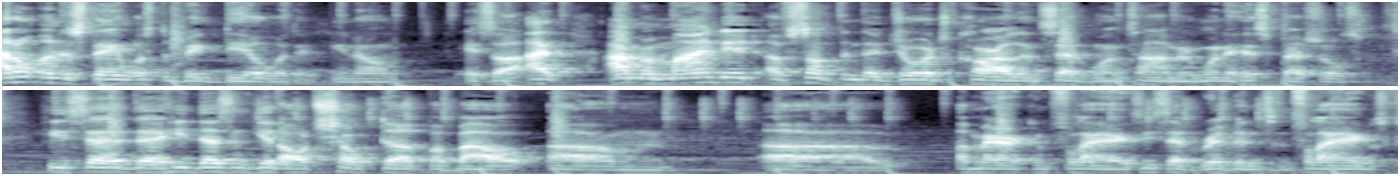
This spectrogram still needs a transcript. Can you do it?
I don't understand what's the big deal with it. You know, it's uh, I I'm reminded of something that George Carlin said one time in one of his specials. He said that he doesn't get all choked up about. Um, uh, American flags. He said ribbons and flags.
